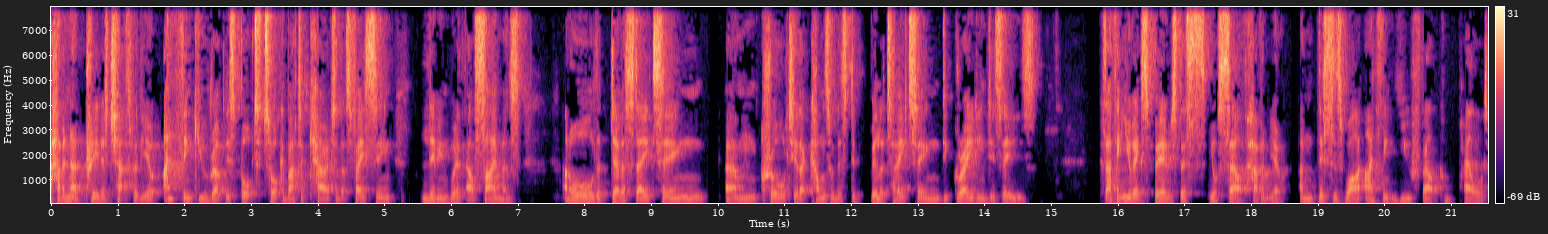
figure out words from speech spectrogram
having had previous chats with you, I think you wrote this book to talk about a character that's facing living with Alzheimer's and all the devastating um, cruelty that comes with this debilitating, degrading disease. Because I think you've experienced this yourself, haven't you? And this is why I think you felt compelled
